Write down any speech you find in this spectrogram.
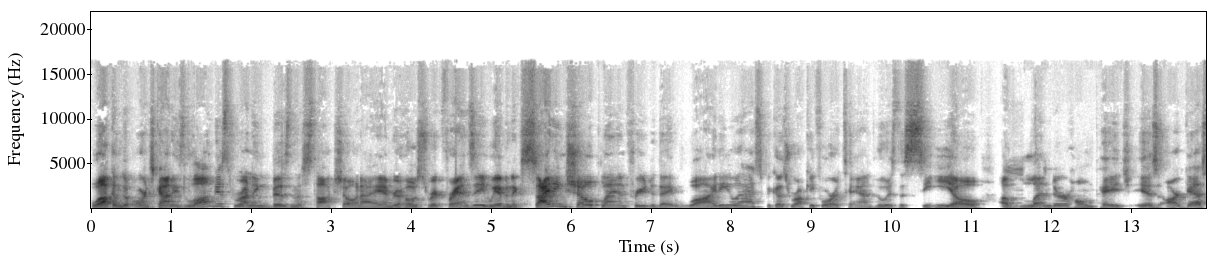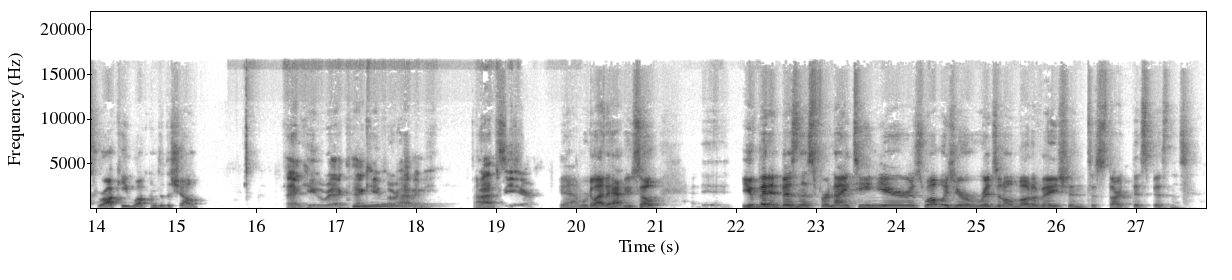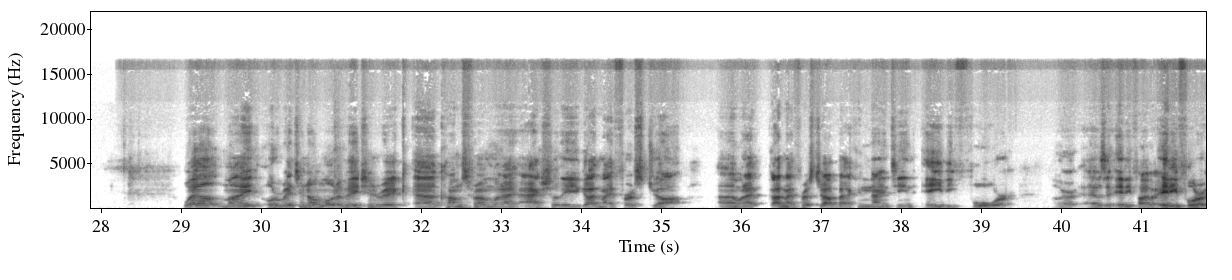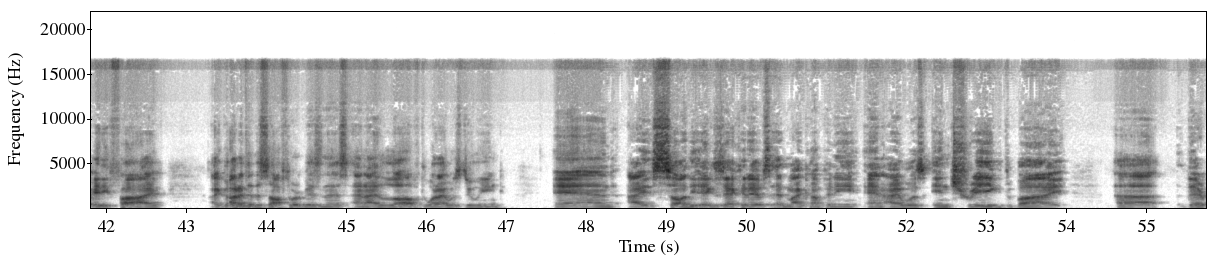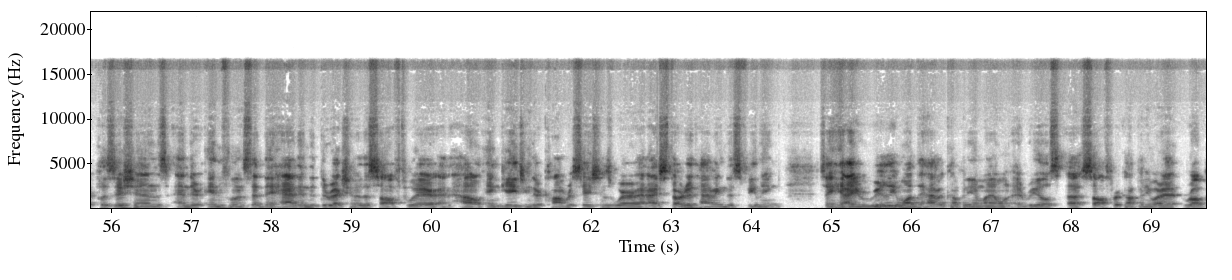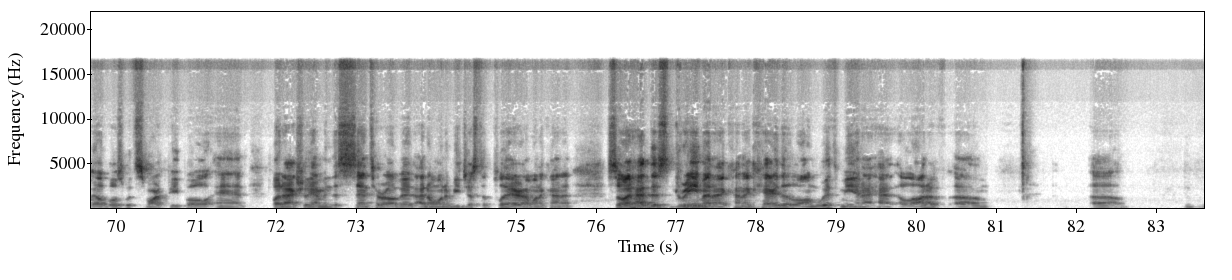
Welcome to Orange County's longest running business talk show. And I am your host, Rick Franzi. We have an exciting show planned for you today. Why do you ask? Because Rocky Foratan, who is the CEO of Lender Homepage, is our guest. Rocky, welcome to the show. Thank you, Rick. Thank you for having me. Glad uh, to be here. Yeah, we're glad to have you. So, you've been in business for 19 years. What was your original motivation to start this business? Well, my original motivation, Rick, uh, comes from when I actually got my first job. Uh, when I got my first job back in 1984, or it was 85 or 84 or 85, I got into the software business and I loved what I was doing. And I saw the executives at my company and I was intrigued by uh, their positions and their influence that they had in the direction of the software and how engaging their conversations were. And I started having this feeling saying, hey, I really want to have a company of my own, a real uh, software company where I rub elbows with smart people and but actually I'm in the center of it. I don't want to be just a player. I want to kind of so I had this dream and I kind of carried it along with me and I had a lot of um, uh,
